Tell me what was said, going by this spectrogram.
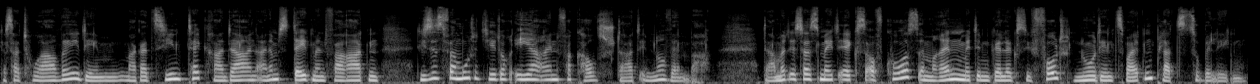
Das hat Huawei dem Magazin TechRadar in einem Statement verraten. Dieses vermutet jedoch eher einen Verkaufsstart im November. Damit ist das Mate X auf Kurs, im Rennen mit dem Galaxy Fold nur den zweiten Platz zu belegen.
